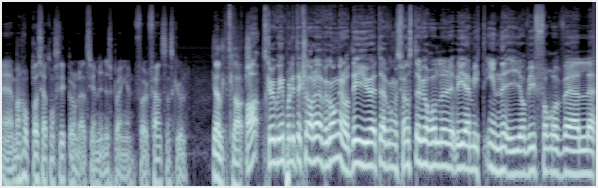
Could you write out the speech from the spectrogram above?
Eh, man hoppas ju att de slipper de där tre minuspoängen för fansens skull. Helt klart. Ja, ska vi gå in på lite klara övergångar då? Det är ju ett övergångsfönster vi håller, vi är mitt inne i och vi får väl, eh,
